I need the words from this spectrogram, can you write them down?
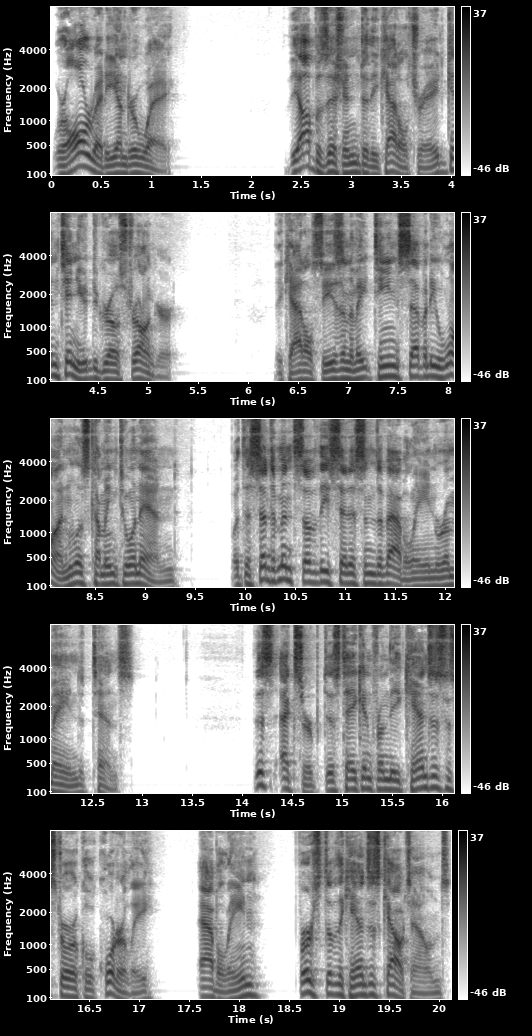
were already underway. The opposition to the cattle trade continued to grow stronger. The cattle season of 1871 was coming to an end, but the sentiments of the citizens of Abilene remained tense. This excerpt is taken from the Kansas Historical Quarterly, Abilene, first of the Kansas cow towns,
